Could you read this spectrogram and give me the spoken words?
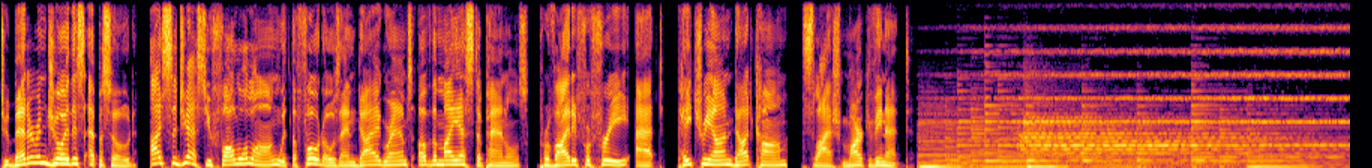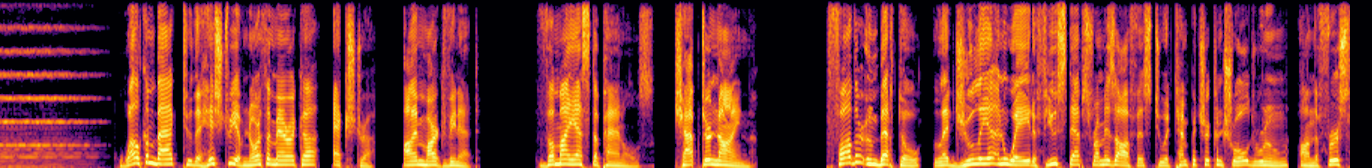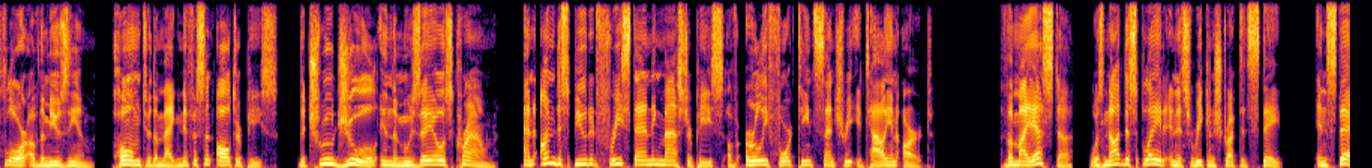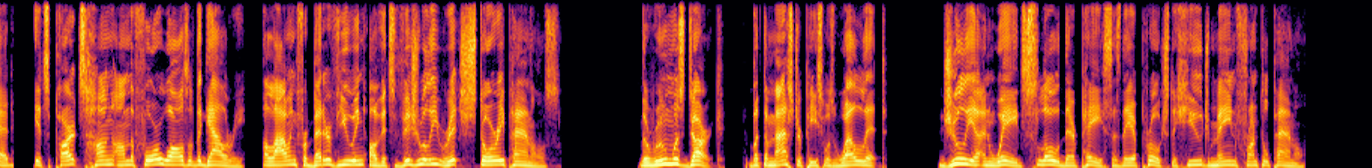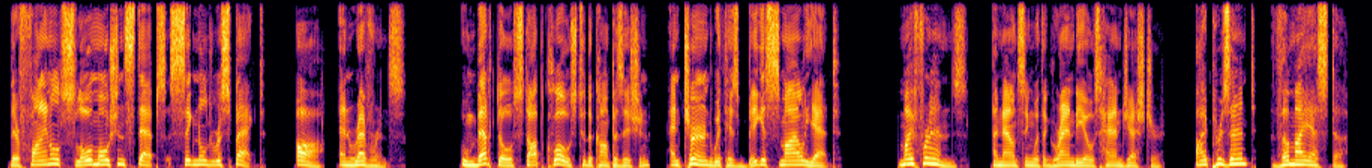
To better enjoy this episode, I suggest you follow along with the photos and diagrams of the Maesta panels provided for free at patreon.com slash markvinet. Welcome back to the History of North America Extra. I'm Mark Vinet. The Maesta Panels, Chapter 9. Father Umberto led Julia and Wade a few steps from his office to a temperature controlled room on the first floor of the museum, home to the magnificent altarpiece, the true jewel in the Museo's crown, an undisputed freestanding masterpiece of early 14th century Italian art. The Maesta was not displayed in its reconstructed state. Instead, its parts hung on the four walls of the gallery, allowing for better viewing of its visually rich story panels. The room was dark, but the masterpiece was well lit. Julia and Wade slowed their pace as they approached the huge main frontal panel. Their final slow motion steps signaled respect, awe, and reverence. Umberto stopped close to the composition and turned with his biggest smile yet. My friends, announcing with a grandiose hand gesture, I present the Maesta.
